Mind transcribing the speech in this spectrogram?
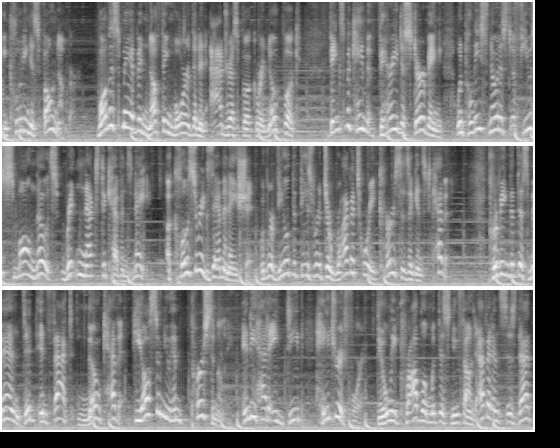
including his phone number. While this may have been nothing more than an address book or a notebook, things became very disturbing when police noticed a few small notes written next to Kevin's name. A closer examination would reveal that these were derogatory curses against Kevin, proving that this man did in fact know Kevin. He also knew him personally, and he had a deep hatred for him. The only problem with this newfound evidence is that,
